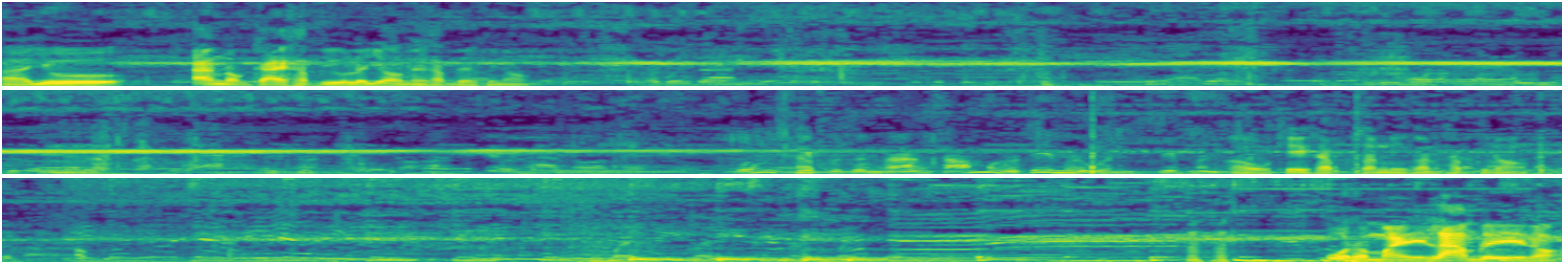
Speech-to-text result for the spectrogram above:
อ่าอยู่อ่างหนองกายครับอยู่ระยองนะครับเด้อพี่น้อง ลงคลิปไปถึงทางสามมือที่มือคนคลิปมัน เอาโอเคครับสำนีก่อนครับพี่น้องโอ้ทำไมล่ามเลยเนาะ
